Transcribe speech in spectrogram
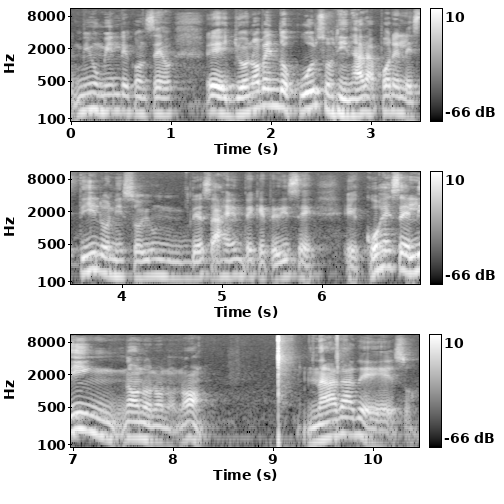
mi humilde consejo. Eh, yo no vendo cursos ni nada por el estilo, ni soy un de esa gente que te dice, eh, coge ese link. No, no, no, no, no. Nada de eso.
